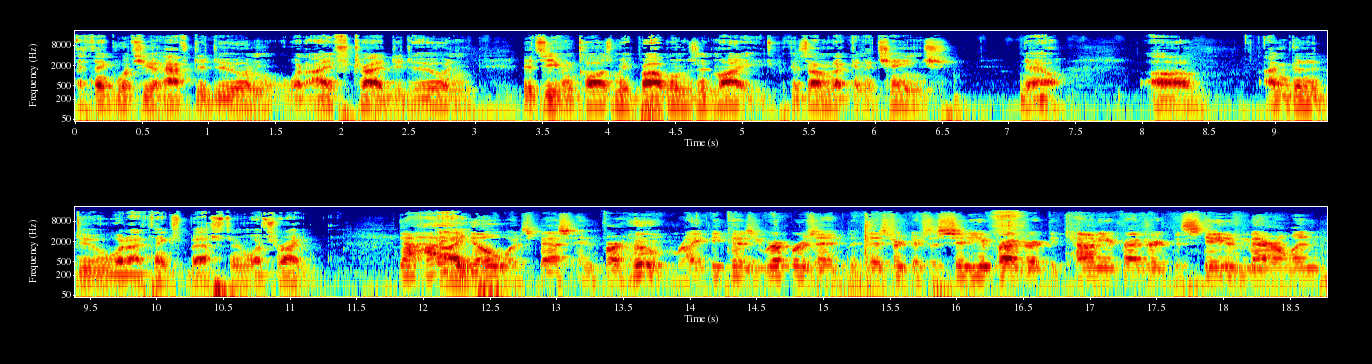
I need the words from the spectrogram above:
I think what you have to do, and what I've tried to do, and it's even caused me problems at my age because I'm not going to change now. Um, I'm going to do what I think's best and what's right. Now, how do you I, know what's best and for whom, right? Because you represent the district, there's the city of Frederick, the county of Frederick, the state of Maryland.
